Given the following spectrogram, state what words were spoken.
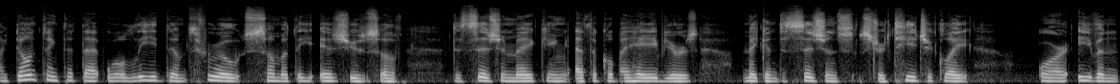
I don't think that that will lead them through some of the issues of decision making, ethical behaviors, making decisions strategically, or even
